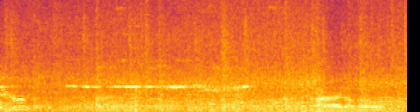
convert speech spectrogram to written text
I don't know.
